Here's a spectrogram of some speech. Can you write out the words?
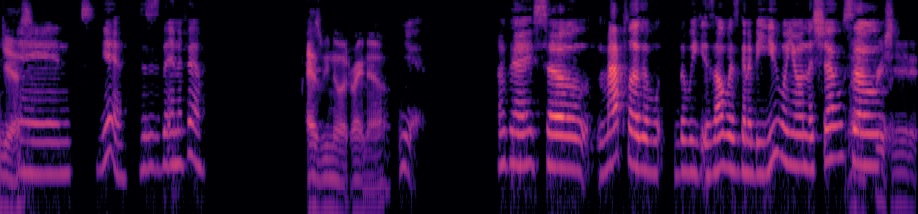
yes, And yeah, this is the NFL. as we know it right now. Yeah. Okay, so my plug of the week is always going to be you when you're on the show. I So appreciate it.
